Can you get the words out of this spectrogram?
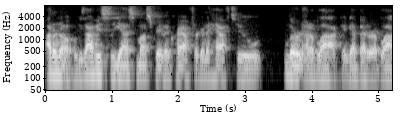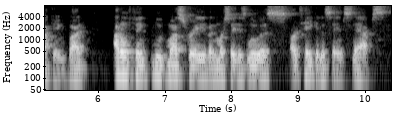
I don't know. Because obviously, yes, Musgrave and Kraft are going to have to learn how to block and get better at blocking. But I don't think Luke Musgrave and Marcedes Lewis are taking the same snaps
